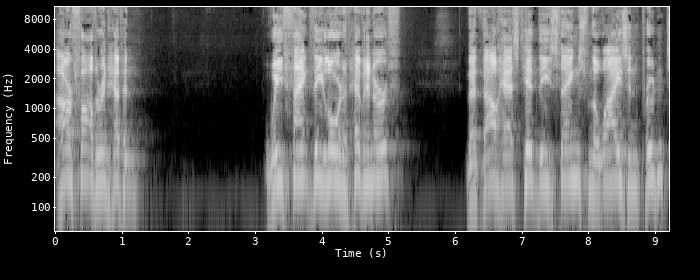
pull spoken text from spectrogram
Our Father in heaven, we thank Thee, Lord of heaven and earth, that thou hast hid these things from the wise and prudent.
